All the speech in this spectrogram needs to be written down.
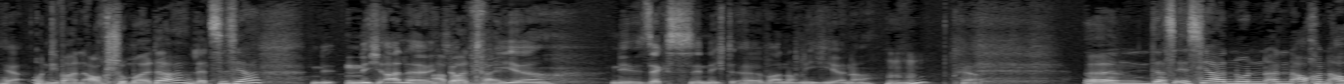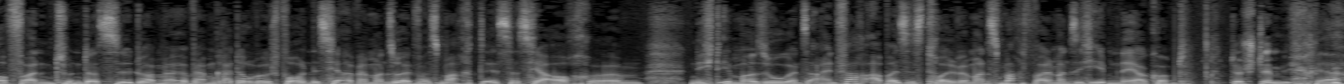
Ja. und die waren auch schon mal da letztes Jahr. N nicht alle, ich Aber glaub, ein Teil. vier, nee, sechs sind nicht, äh, waren noch nie hier, ne? Mhm. Ja. Ähm, das ist ja nun auch ein Aufwand und das, äh, du haben, ja- wir haben gerade darüber gesprochen, ist ja, wenn man so etwas macht, ist das ja auch ähm, nicht immer so ganz einfach, aber es ist toll, wenn man es macht, weil man sich eben näher kommt. Das stimmt. Ja.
